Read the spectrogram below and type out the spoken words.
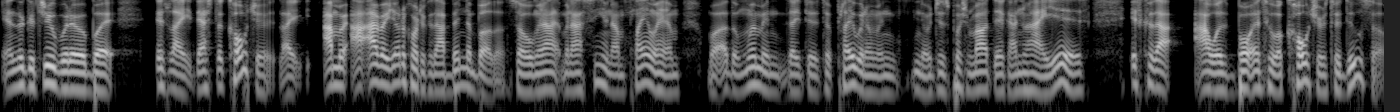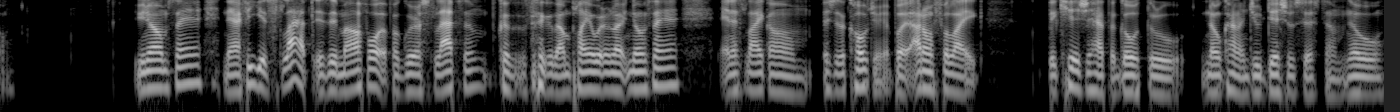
And look at you, whatever. But it's like that's the culture. Like I'm, I, already know the culture because I've been to Butler. So when I when I see him, I'm playing with him, with other women like to, to play with him and you know just push him out there. Cause I know how he is. It's because I I was brought into a culture to do so. You know what I'm saying? Now, if he gets slapped, is it my fault if a girl slaps him because because I'm playing with him? Like, you know what I'm saying? And it's like um, it's just a culture. But I don't feel like the kids should have to go through no kind of judicial system, no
